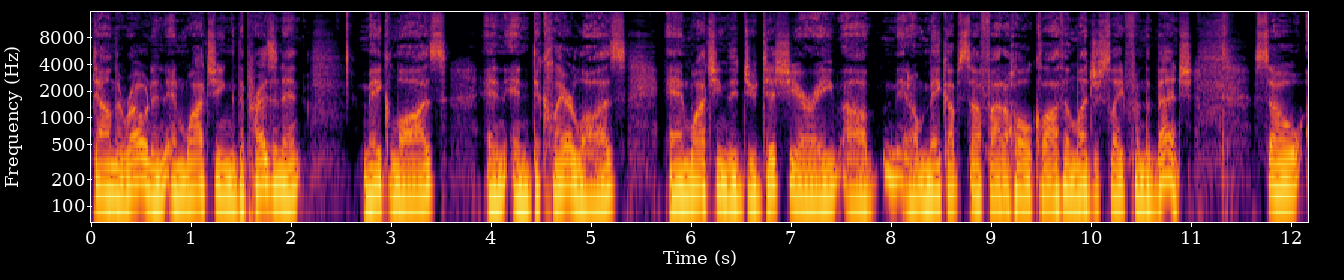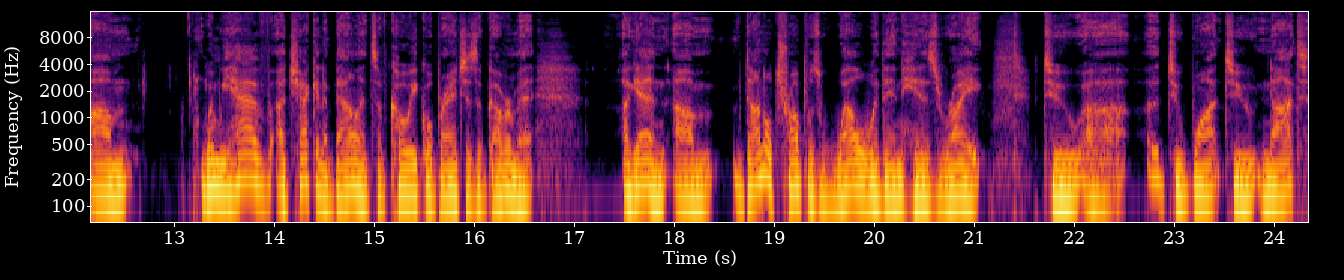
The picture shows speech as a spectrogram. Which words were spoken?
down the road, and, and watching the president make laws and, and declare laws and watching the judiciary, uh, you know, make up stuff out of whole cloth and legislate from the bench. So, um, when we have a check and a balance of co-equal branches of government, again, um, Donald Trump was well within his right to uh, to want to not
